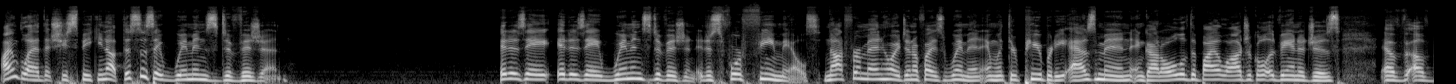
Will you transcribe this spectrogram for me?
I'm glad that she's speaking up. This is a women's division. It is a it is a women's division. It is for females, not for men who identify as women and went through puberty as men and got all of the biological advantages of of,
